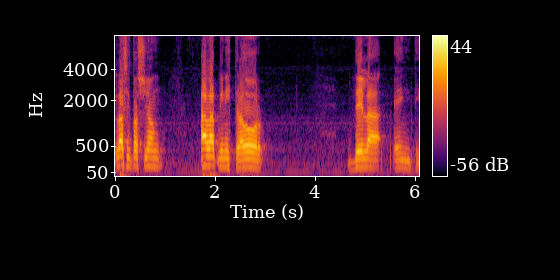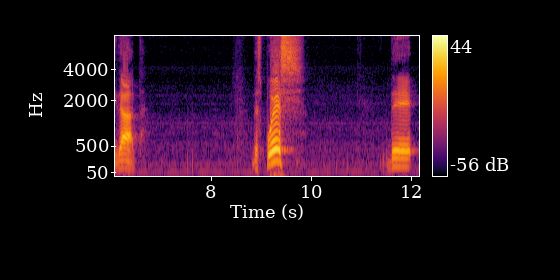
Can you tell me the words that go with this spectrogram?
la situación al administrador de la entidad. Después de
